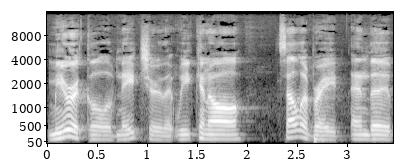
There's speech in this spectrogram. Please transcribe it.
miracle of nature that we can all celebrate. And the,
